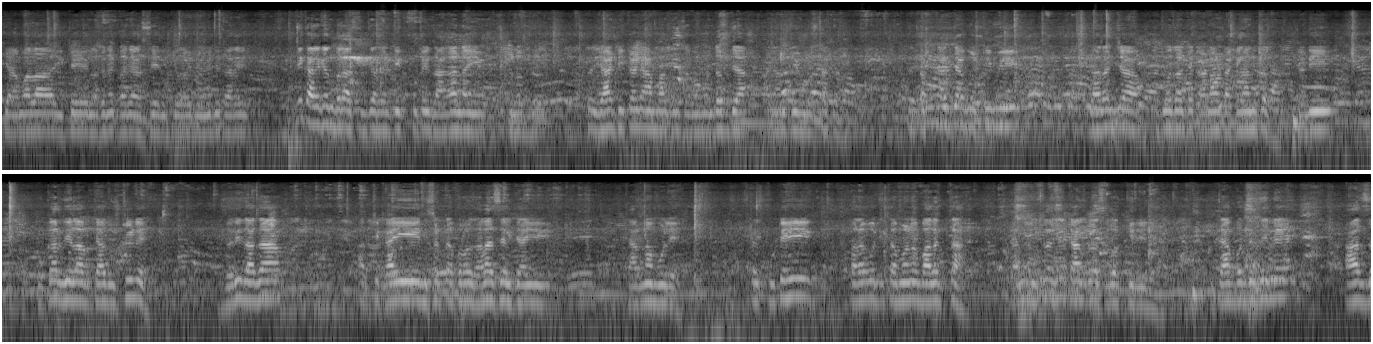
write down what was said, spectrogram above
की आम्हाला इथे लग्न कार्य असेल किंवा विविध कार्य जे कार्यक्रम बरं असतील त्यासाठी कुठे जागा नाही उपलब्ध. तर ह्या ठिकाणी आम्हाला ते सभामंडप द्या आणि आमची व्यवस्था करा. तर तत्काळ त्या गोष्टी मी दादांच्या उद्योगाच्या कानावर टाकल्यानंतर त्यांनी होकार दिला त्या दृष्टीने. जरी दादा आमची काही निसटतापणा झाला असेल काही कारणामुळे तर कुठेही पराभूची तमानं बाळगता त्यांनी दुसऱ्याशी काम करायला सुरुवात केलेली आहे. त्या पद्धतीने आज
